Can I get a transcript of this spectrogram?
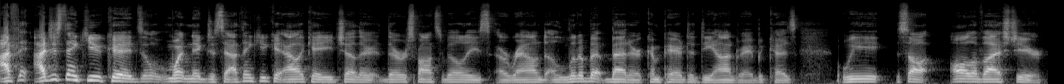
I- think I just think you could what Nick just said. I think you could allocate each other their responsibilities around a little bit better compared to DeAndre because we saw all of last year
